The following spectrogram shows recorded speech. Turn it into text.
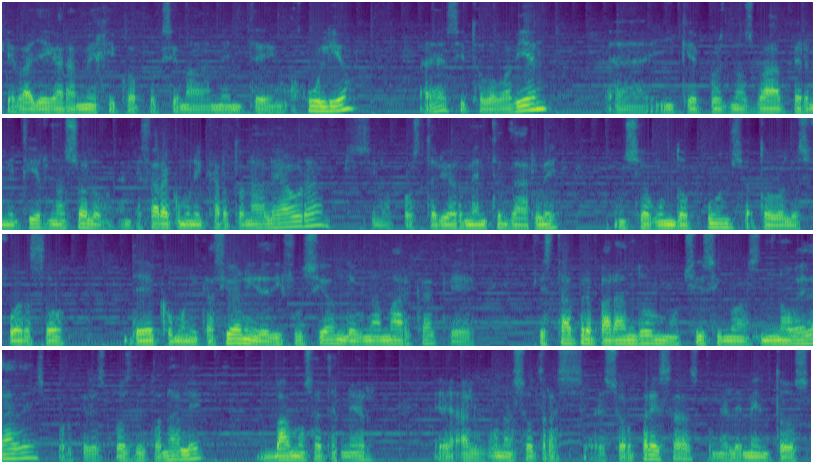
que va a llegar a México aproximadamente en julio, eh, si todo va bien, y que pues nos va a permitir no solo empezar a comunicar Tonale ahora, sino posteriormente darle un segundo punch a todo el esfuerzo de comunicación y de difusión de una marca que, que está preparando muchísimas novedades, porque después de Tonale vamos a tener eh, algunas otras eh, sorpresas con elementos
